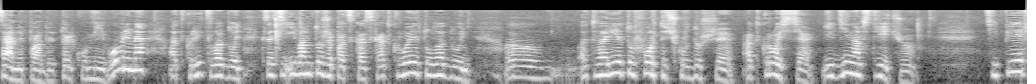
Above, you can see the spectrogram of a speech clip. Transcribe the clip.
сами падают, только умей вовремя открыть ладонь. Кстати, и вам тоже подсказка, открой эту ладонь э, отвори эту форточку в душе, откройся, иди навстречу. Теперь,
